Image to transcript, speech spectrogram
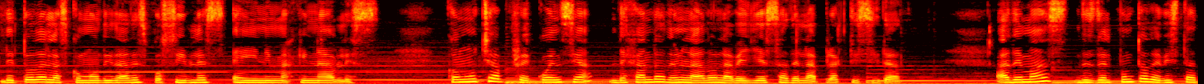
de todas las comodidades posibles e inimaginables, con mucha frecuencia dejando de un lado la belleza de la practicidad. Además, desde el punto de vista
